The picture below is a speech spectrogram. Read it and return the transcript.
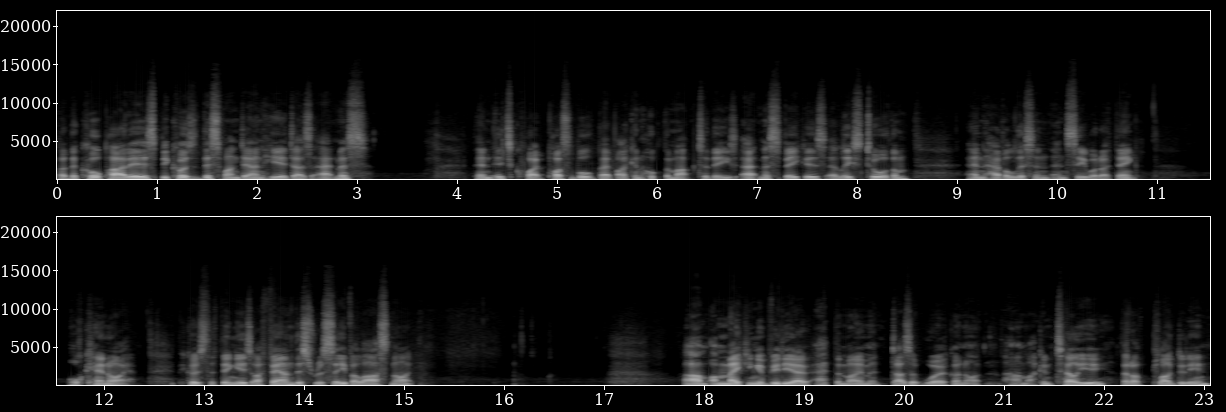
But the cool part is because this one down here does Atmos, then it's quite possible that I can hook them up to these Atmos speakers, at least two of them, and have a listen and see what I think. Or can I? Because the thing is, I found this receiver last night. Um, I'm making a video at the moment. Does it work or not? Um, I can tell you that I've plugged it in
